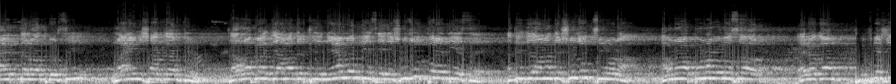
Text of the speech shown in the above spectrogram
আয়াত করছি। লাইন সাকার করুন আল্লাহ পাক যে আমাদের যে নিয়ামত দিয়েছে, যে সুযোগ করে দিয়েছে কিন্তু আমাদের সুযোগ ছিল না। আমরা পনেরো বছর এরকম ফেসি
